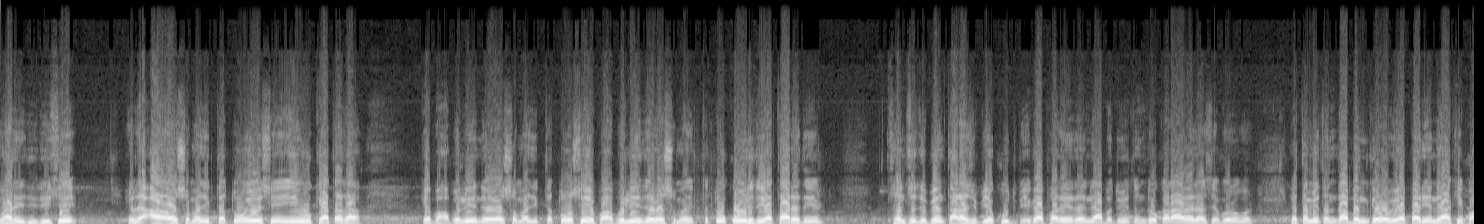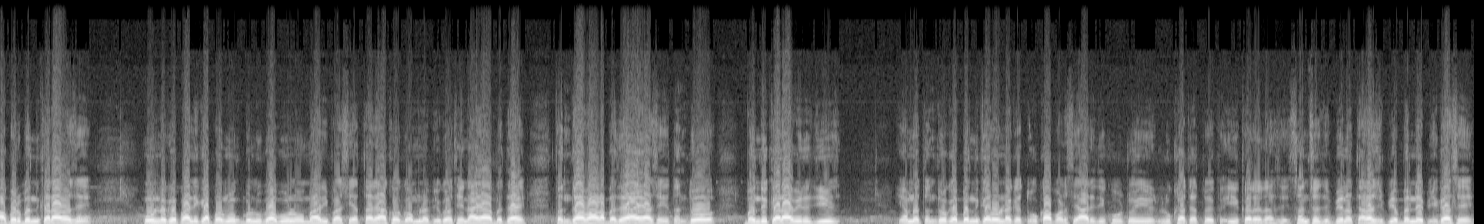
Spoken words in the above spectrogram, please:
મારી દીધી છે. એટલે આ અસામાજિક તત્વો એ છે, એ એવું કહેતા હતા કે ભાભરની અંદર અસામાજિક તત્વો છે, ભાભરની અંદર અસામાજિક તત્વો કોઈ નથી. અત્યારે તે સંસદ તારાસભ્ય ખુદ ભેગા ફરી રહીને આ બધું ધંધો કરાવેલા છે, બરાબર? કે તમે ધંધા બંધ કરો વેપારીઓને આખી પાભર બંધ કરાવે છે. હું નગરપાલિકા પ્રમુખ બોલું ઊભા બોલું મારી પાસે અત્યારે આખો ગામના ભેગા થઈને આવ્યા બધાય ધંધાવાળા બધા આવ્યા છે, ધંધો બંધ કરાવીને જે એમને ધંધો કે બંધ કરો, ને કે ધોકા પડશે, આ રીતે ખોટું એ લુખા તત્વ એ કરેલા છે. સંસદ સભ્યના ધારાસભ્ય બંને ભેગા છે.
